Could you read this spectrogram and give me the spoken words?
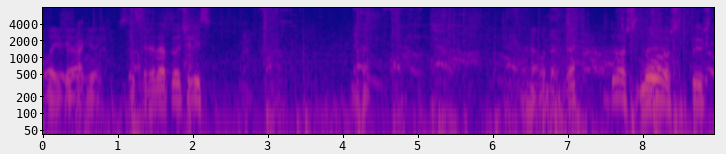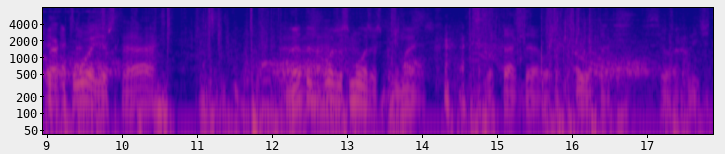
Ой, ой, ой, ой. сосредоточились. Ага. Ага, вот так, да? Да что ж ты ж такое-то, а? Ну это ж можешь, можешь, понимаешь? Вот так, да, вот так, и вот так. Все, отлично.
